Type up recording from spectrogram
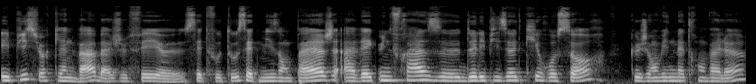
Et puis sur Canva, bah, je fais euh, cette photo, cette mise en page avec une phrase de l'épisode qui ressort que j'ai envie de mettre en valeur.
